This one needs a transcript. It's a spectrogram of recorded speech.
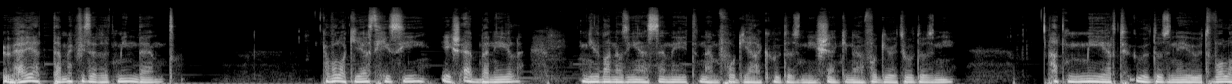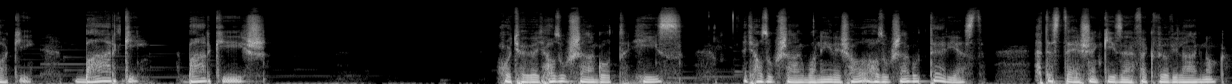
ő helyette megfizetett mindent. Ha valaki ezt hiszi, és ebben él, nyilván az ilyen szemét nem fogják üldözni, senki nem fogja őt üldözni. Hát miért üldözné őt valaki? Bárki? Bárki is? Hogyha ő egy hazugságot hisz, egy hazugságban él és hazugságot terjeszt, hát ez teljesen kézenfekvő a világnak.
